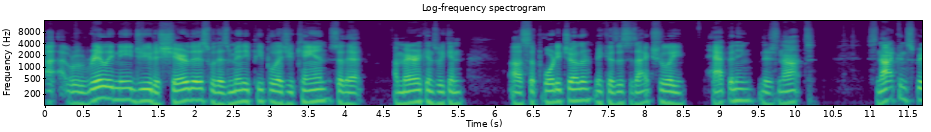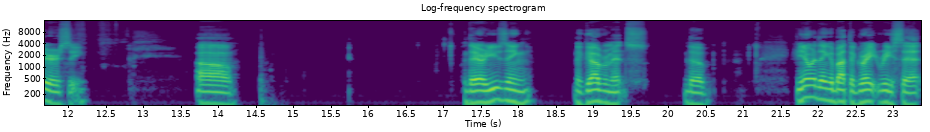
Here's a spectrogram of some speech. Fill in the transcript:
I, I really need you to share this with as many people as you can so that americans we can uh, support each other because this is actually happening. There's not, it's not conspiracy. Uh, they're using the government's the. If you know anything about the Great Reset,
